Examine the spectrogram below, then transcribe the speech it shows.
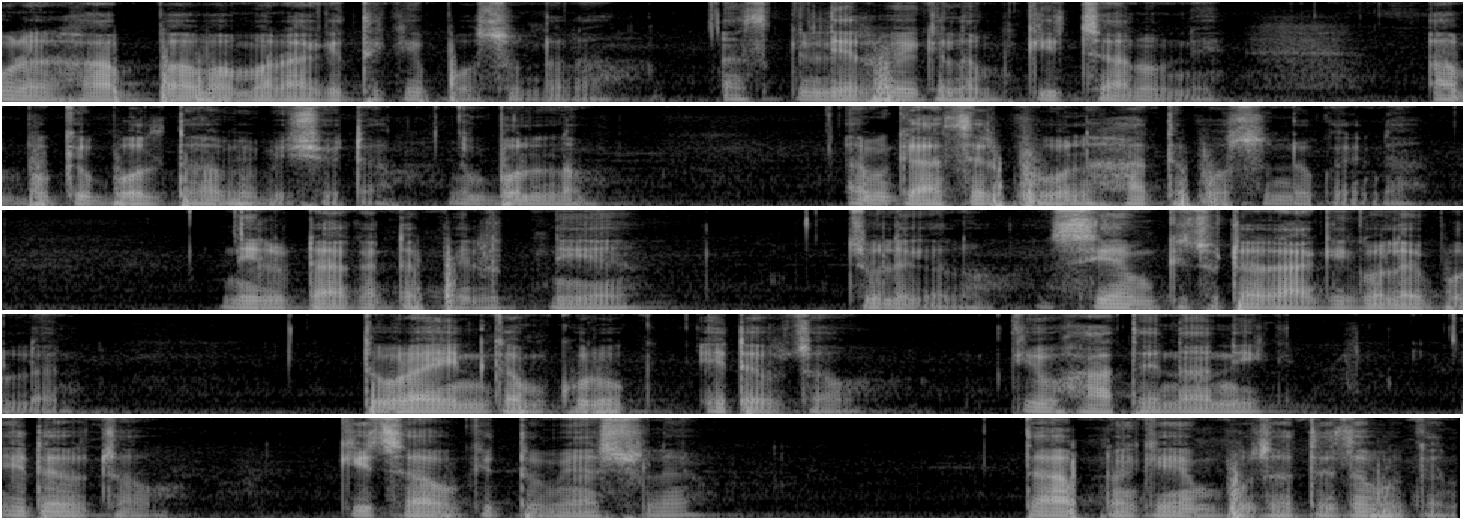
ওনার হাব ভাব আমার আগে থেকে পছন্দ না। আজ ক্লিয়ার হয়ে গেলাম, কি চান উনি? আব্বুকে বলতে হবে বিষয়টা। বললাম, আমি গাছের ফুল হাতে পছন্দ করি না। নীলু টাকাটা ফেরত নিয়ে চলে গেল। সিয়াম কিছুটা রাগি গলায় বললেন তোরা ইনকাম করুক, এটাও চাও। কেউ হাতে না নিক, এটাও চাও। কি চাও কি তুমি আসলে? তা আপনাকে বোঝাতে যাব কেন?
